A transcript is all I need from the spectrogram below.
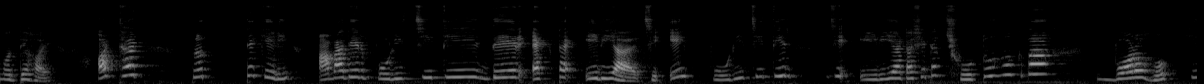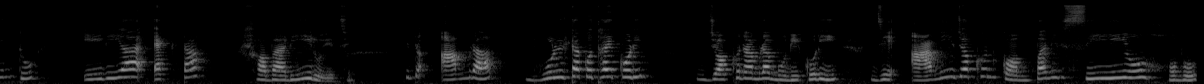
মধ্যে হয়। অর্থাৎ প্রত্যেকেরই আমাদের পরিচিতিদের একটা এরিয়া আছে। এই পরিচিতির যে এরিয়াটা সেটা ছোট হোক বা বড় হোক, কিন্তু এরিয়া একটা সবারই রয়েছে। কিন্তু আমরা ভুলটা কোথায় করি? যখন আমরা মনে করি যে আমি যখন কোম্পানির সিইও হব,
